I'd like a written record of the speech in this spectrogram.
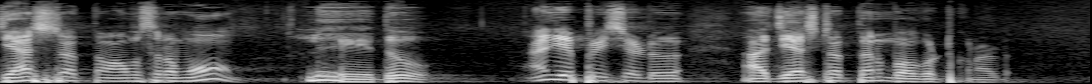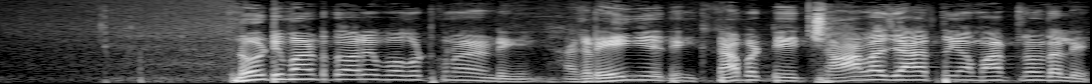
జ్యేష్ఠత్వం అవసరము లేదు అని చెప్పేశాడు. ఆ జ్యేష్ఠత్వాన్ని పోగొట్టుకున్నాడు. నోటి మాట ద్వారా పోగొట్టుకున్నాడండి. అక్కడ ఏం చేయదు కాబట్టి చాలా జాగ్రత్తగా మాట్లాడాలి.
